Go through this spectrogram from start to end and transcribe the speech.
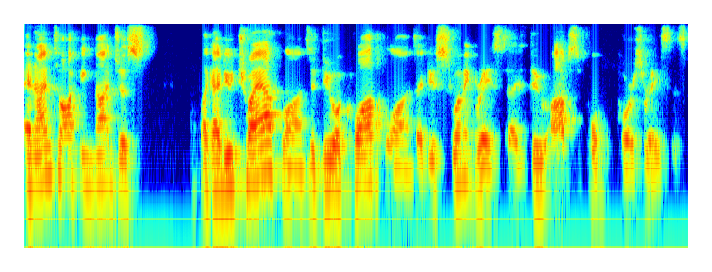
and I'm talking not just like I do triathlons, I do aquathlons, I do swimming races, I do obstacle course races,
